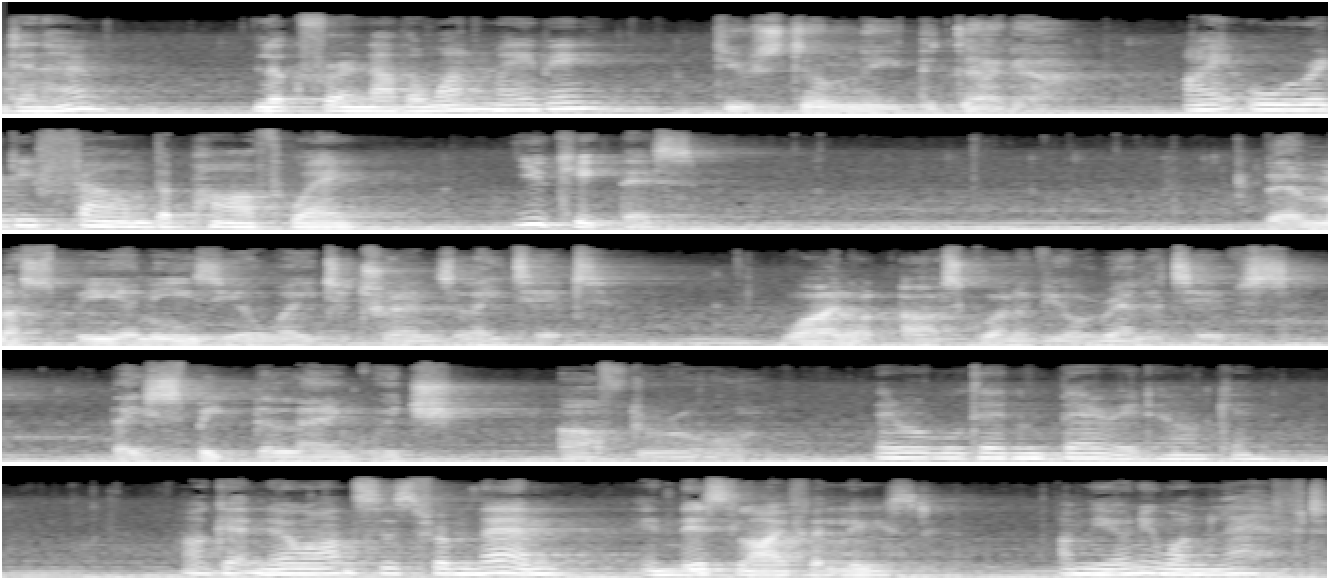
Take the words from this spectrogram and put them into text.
don't know. Look for another one, maybe? Do you still need the dagger? I already found the pathway. You keep this. There must be an easier way to translate it. Why not ask one of your relatives? They speak the language, after all. They're all dead and buried, Harkyn. I'll get no answers from them, in this life at least. I'm the only one left.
